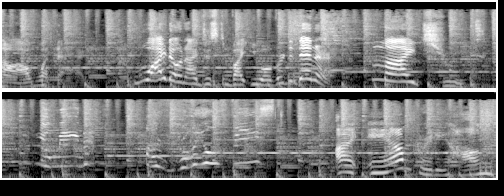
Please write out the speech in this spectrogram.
Aw, what the heck? Why don't I just invite you over to dinner? My treat. I am pretty hungry.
